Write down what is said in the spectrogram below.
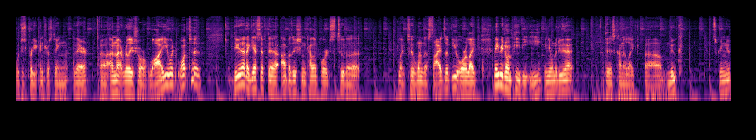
which is pretty interesting there. Uh, I'm not really sure why you would want to do that. I guess if the opposition teleports to the like to one of the sides of you, or like maybe doing PVE and you want to do that to just kind of like uh, nuke, screen nuke.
